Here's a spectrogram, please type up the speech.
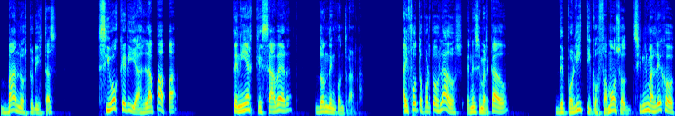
van los turistas, si vos querías la papa, tenías que saber dónde encontrarla. Hay fotos por todos lados en ese mercado de políticos famosos, sin ir más lejos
